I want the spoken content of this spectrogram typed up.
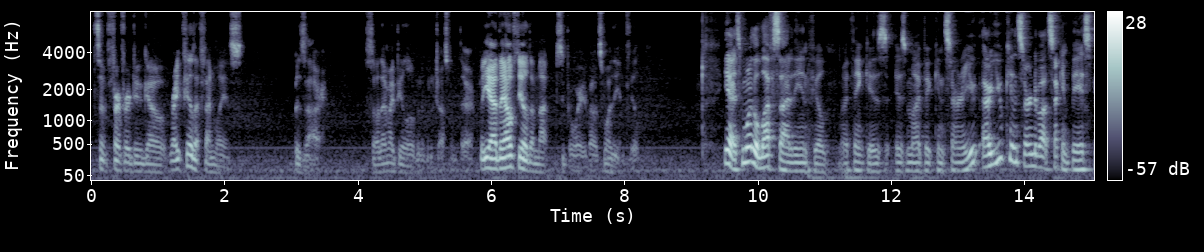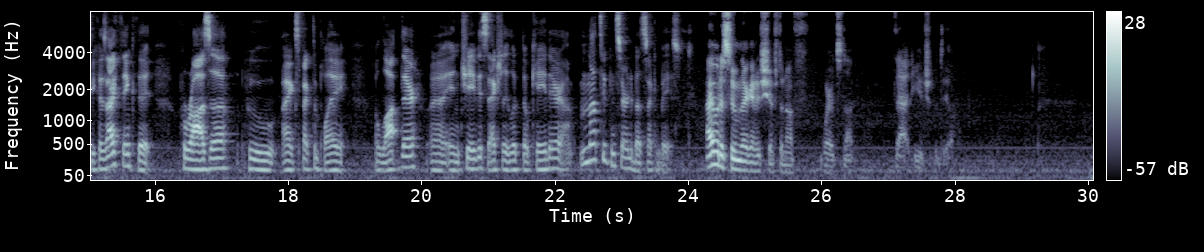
to, for Verdugo. Right field at Fenway is bizarre, so there might be a little bit of an adjustment there. But yeah, the outfield I'm not super worried about. It's more the infield. Yeah, it's more the left side of the infield. I think is is my big concern. Are you are you concerned about second base? Because I think that Peraza, who I expect to play a lot there, uh, and Chavis actually looked okay there. I'm not too concerned about second base. I would assume they're going to shift enough where it's not that huge of a deal.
